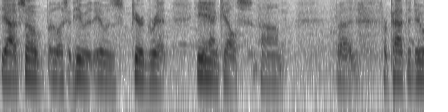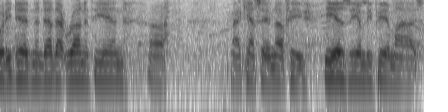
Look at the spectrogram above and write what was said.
yeah. So, listen, he was. It was pure grit. He and Kels. Um, but for Pat to do what he did and then to have that run at the end, uh, I can't say enough. He he is the MVP in my eyes.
